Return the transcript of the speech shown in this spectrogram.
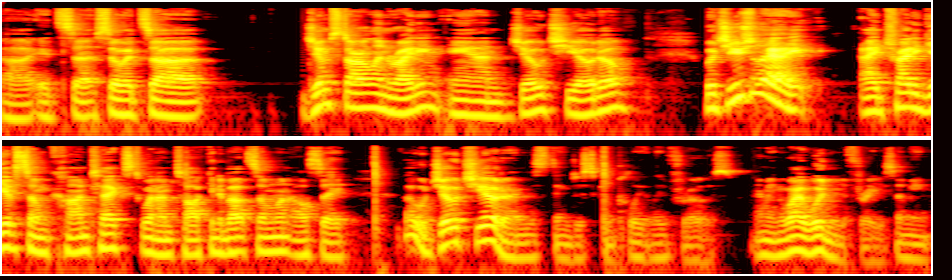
uh, it's uh, so it's uh, Jim Starlin writing and Joe Chiodo, which usually I I try to give some context when I'm talking about someone. I'll say, "Oh, Joe Chiodo," and this thing just completely froze. I mean, why wouldn't it freeze? I mean,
